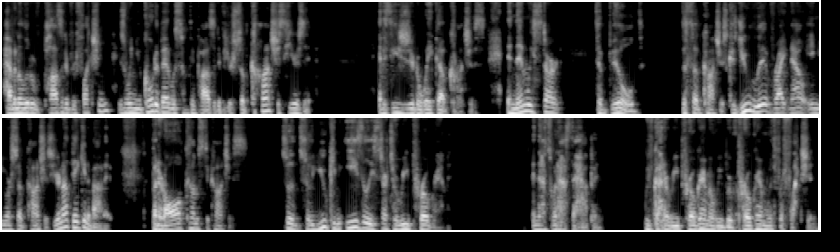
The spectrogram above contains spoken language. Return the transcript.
having a little positive reflection is when you go to bed with something positive, your subconscious hears it and it's easier to wake up conscious. And then we start to build the subconscious because you live right now in your subconscious. You're not thinking about it, but it all comes to conscious. So, so you can easily start to reprogram it. And that's what has to happen. We've got to reprogram and we reprogram with reflection.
